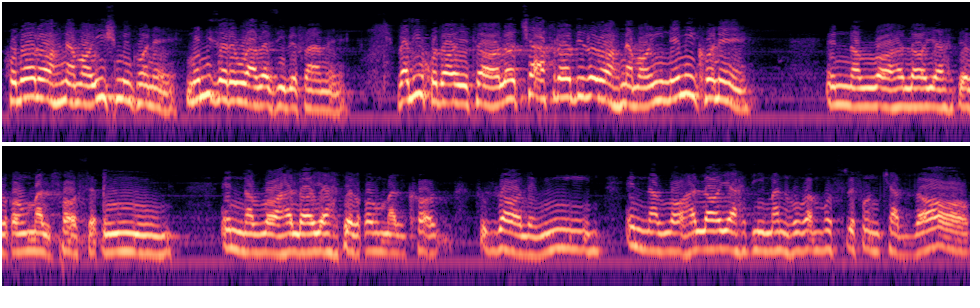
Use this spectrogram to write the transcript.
خدا راهنماییش می‌کنه. نمی‌ذاره او عوضی بفهمه. ولی خدای تعالی چه افرادی رو راهنمایی نمی‌کنه؟ ان الله لا یهدی القوم الفاسقین. ان الله لا یهدی القوم الظالمین. ان الله لا یهدی من هو مسرف کذاب.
